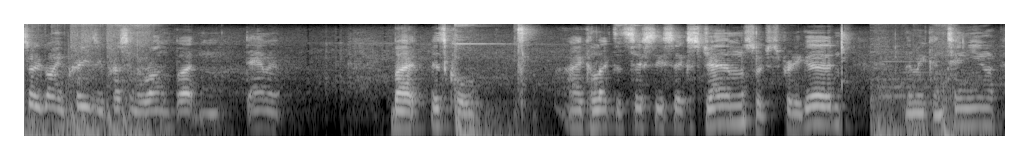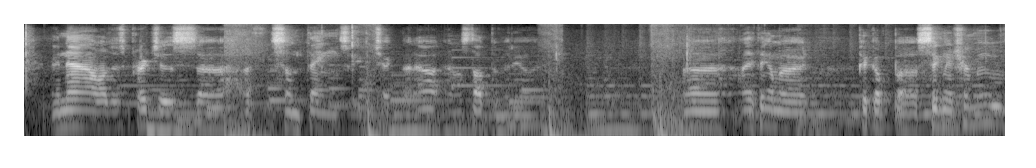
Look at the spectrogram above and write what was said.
Started going crazy pressing the wrong button. Damn it. But it's cool. I collected 66 gems, which is pretty good. Let me continue, and now I'll just purchase uh, some things so you can check that out, and I'll stop the video uh, I think I'm gonna pick up a signature move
